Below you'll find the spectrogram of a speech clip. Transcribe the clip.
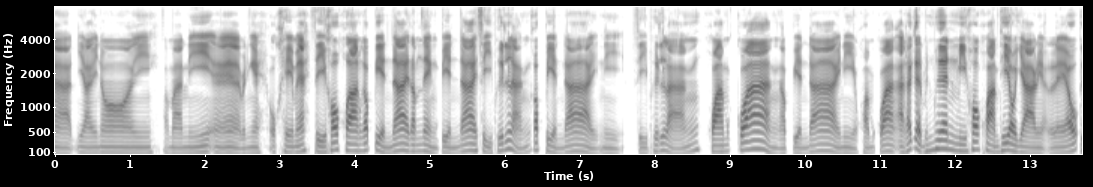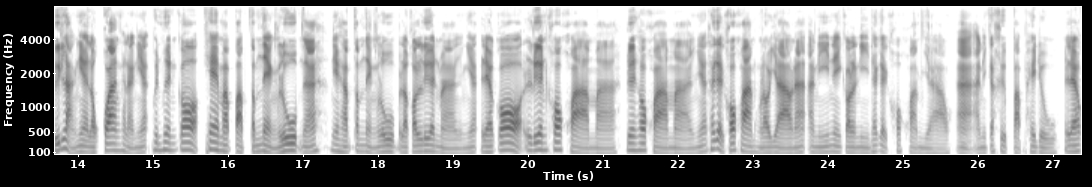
นาดใหญ่หน่อย ประมาณนี้อ่าเป็นไงโอเคไหมสีข้อความก็เปลี่ยนได้ตำแหน่งเปลี่ยนได้สีพื้นหลังก็เปลี่ยนได้นี่ สีพื้นหลัง ความกว้างอะเปลี่ยนได้นี่ความกว้างอะถ้าเกิดเพื่อนๆมีข้อความที่ยาวๆเนี่ยแล้วพื้นหลังเนี่ยเรากว้างขนาดนี้เพื่อนๆก็แค่มาปรับตำแหน่งรูปนะเนี่ยครับตำแหน่งรูปแล้วก็เลื่อนมาอย่างเงี้ยแล้วก็เลื่อนข้อความมาเลื่อนข้อความมาอย่างเงี้ยถ้าเกิดข้อความของเรายาวนะ อันนี้ในกรณีถ้าเกิดข้อความยาวอ่าอันนี้ก็คือปรับให้ดู แล้ว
